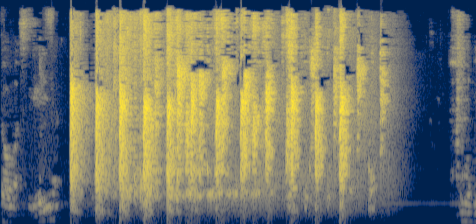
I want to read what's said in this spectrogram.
Thomas again. will be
